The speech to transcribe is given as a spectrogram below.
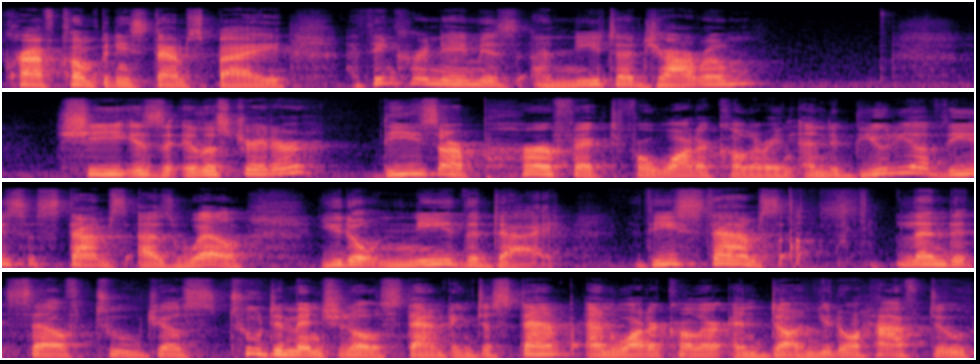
craft company stamps by, I think her name is Anita Jeram. She is an illustrator. These are perfect for watercoloring. And the beauty of these stamps as well, you don't need the die. These stamps lend itself to just two-dimensional stamping. Just stamp and watercolor and done. You don't have to,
